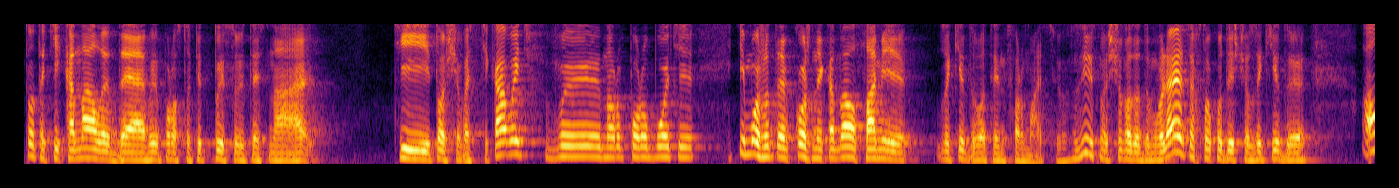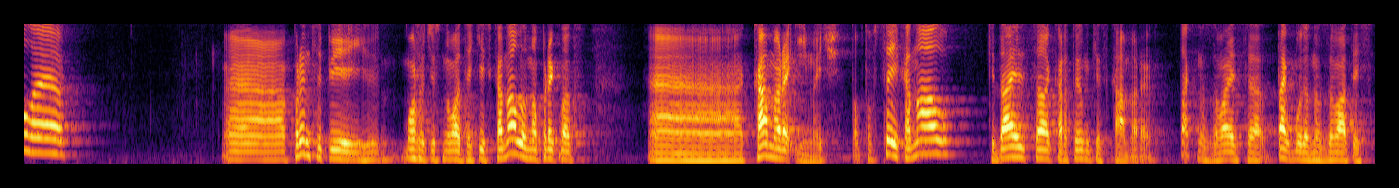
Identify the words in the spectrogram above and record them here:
то такі канали, де ви просто підписуєтесь на ті, то, що вас цікавить в, на, по роботі, і можете в кожний канал самі закидувати інформацію. Звісно, що треба домовляється, хто куди що закидує, але, е, в принципі, можуть існувати якісь канали, наприклад, камера імідж. Тобто в цей канал кидаються картинки з камери. Так називається, так буде називатись.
